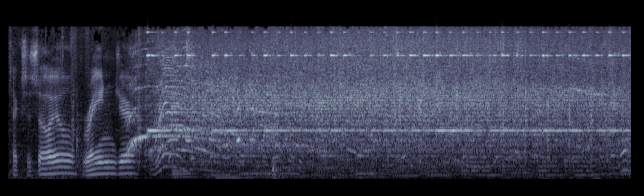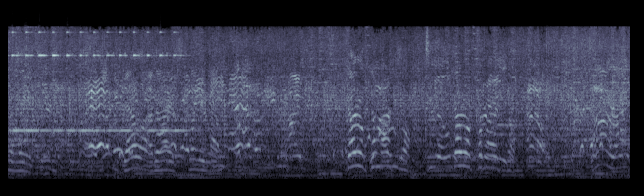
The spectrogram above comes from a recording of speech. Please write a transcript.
Texas Oil, Ranger. Dara Go to commercial. Go to commercial. All right,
